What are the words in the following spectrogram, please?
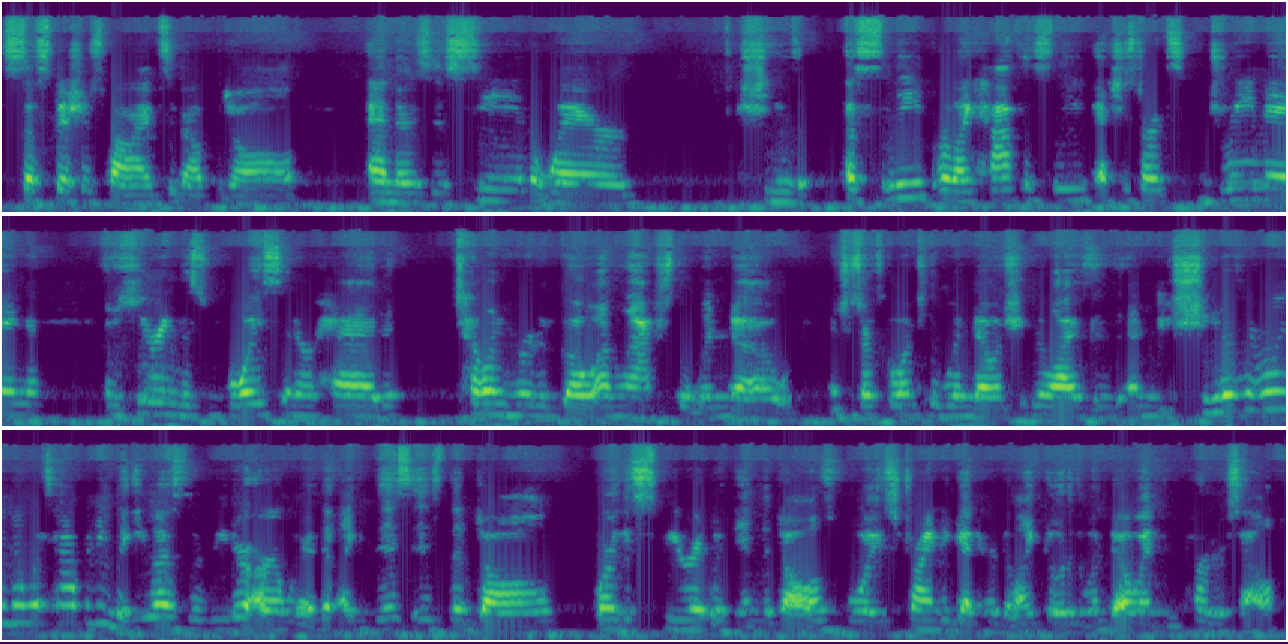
suspicious vibes about the doll. And there's this scene where she's asleep or like half asleep and she starts dreaming and hearing this voice in her head telling her to go unlatch the window. And she starts going to the window and she realizes and she doesn't really know what's happening but you as the reader are aware that like this is the doll or the spirit within the doll's voice trying to get her to like go to the window and hurt herself.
